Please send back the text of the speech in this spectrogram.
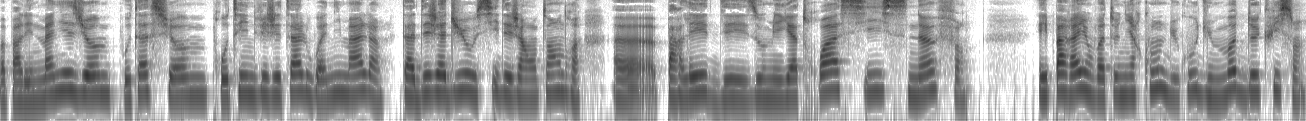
On va parler de magnésium, potassium, protéines végétales ou animales. Tu as déjà dû aussi déjà entendre euh, parler des oméga 3, 6, 9. Et pareil, on va tenir compte du coup du mode de cuisson.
